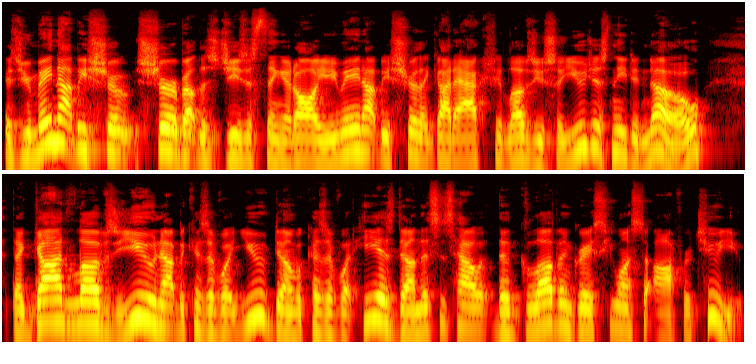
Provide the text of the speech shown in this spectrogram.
is you may not be sure, sure, about this Jesus thing at all. You may not be sure that God actually loves you. So you just need to know that God loves you not because of what you've done, because of what He has done. This is how the love and grace He wants to offer to you.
